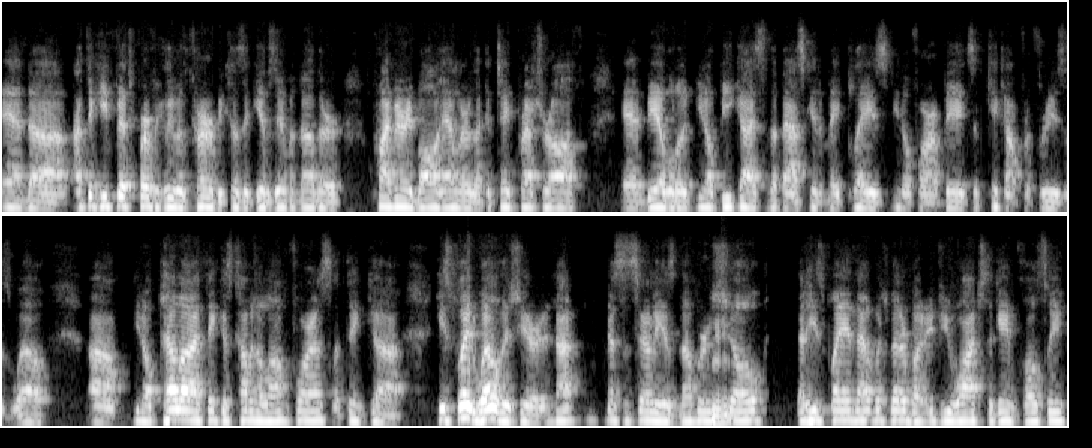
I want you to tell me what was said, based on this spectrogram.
And uh, I think he fits perfectly with Kerr because it gives him another primary ball handler that can take pressure off and be able to you know beat guys to the basket and make plays you know for our bigs and kick out for threes as well. Um, you know, Pelle, I think, is coming along for us. I think uh, he's played well this year, and not necessarily his numbers mm-hmm. show that he's playing that much better. But if you watch the game closely,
